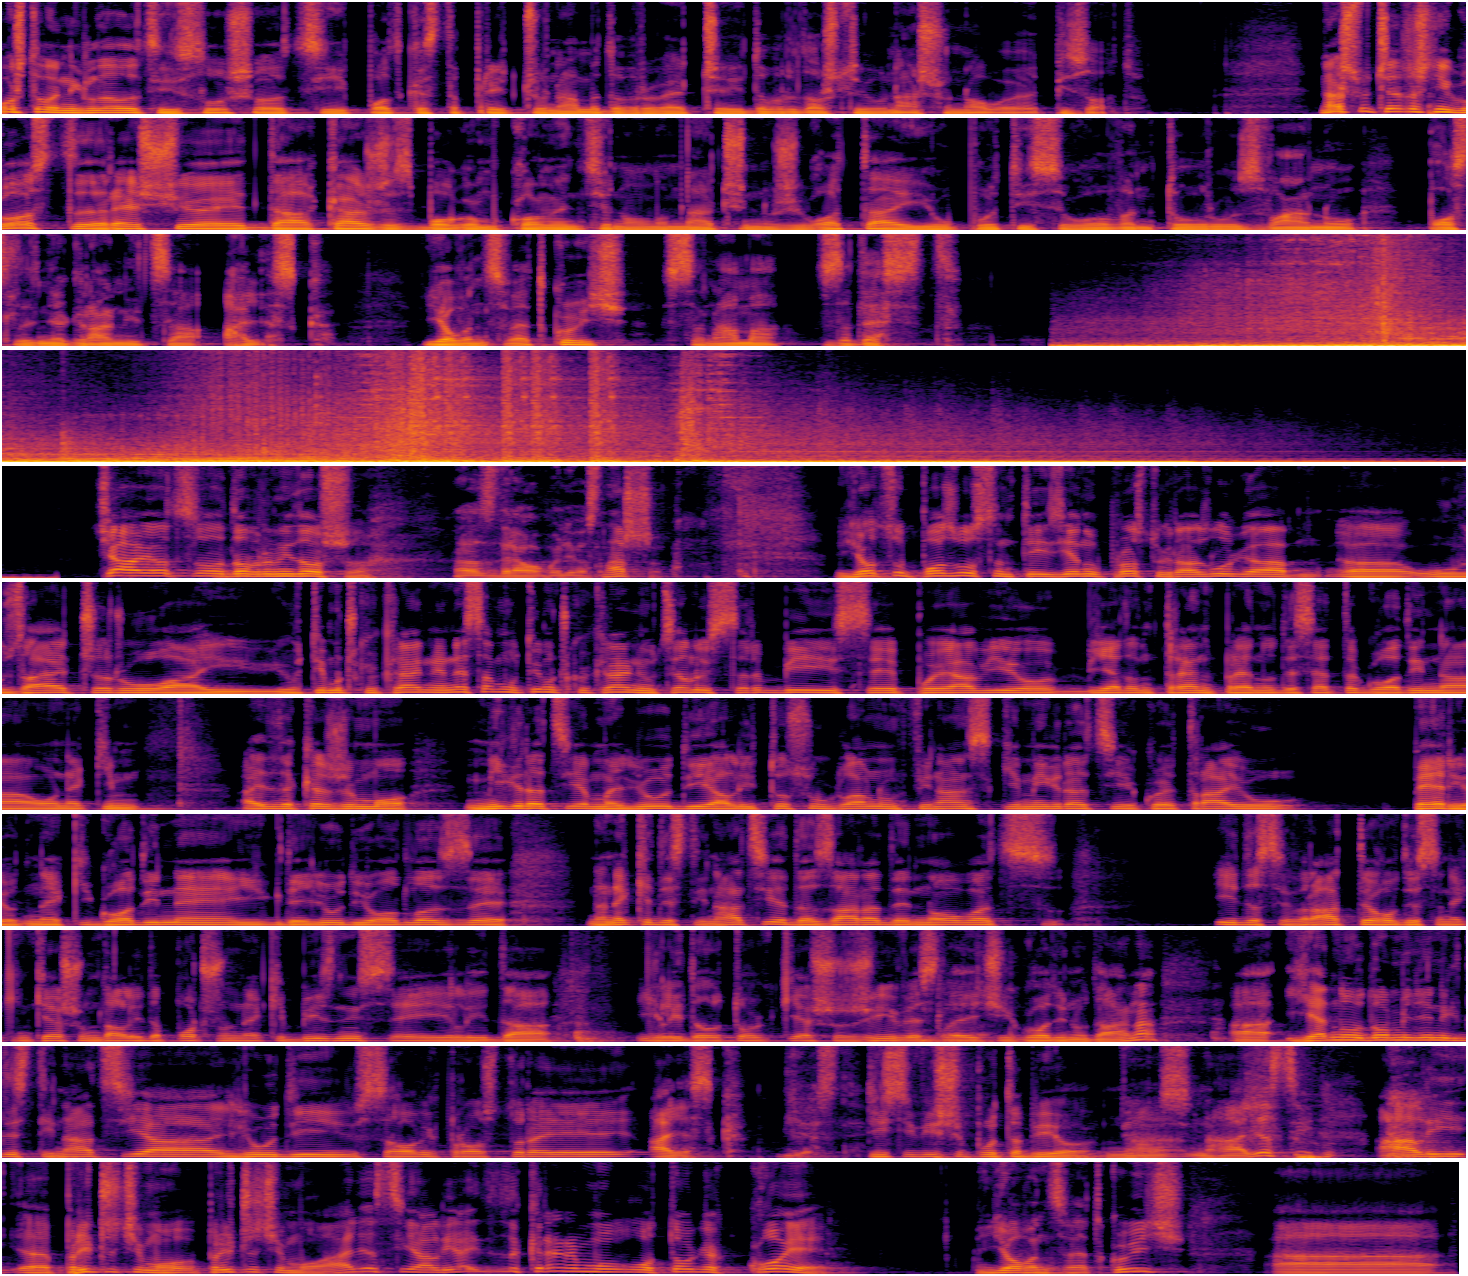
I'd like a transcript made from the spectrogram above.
Poštovani gledalci i slušalci podcasta Priču nama, dobroveče i dobrodošli u našu novu epizodu. Naš večerašnji gost rešio je da kaže s Bogom konvencionalnom načinu života i uputi se u avanturu zvanu Poslednja granica Aljaska. Jovan Cvetković sa nama za 10. Ćao Joco, dobro mi došao. A, Zdravo, bolje vas našao. Joco, pozvao sam te iz jednog prostog razloga uh, u Zaječaru, a i u Timočkoj krajini, ne samo u Timočkoj krajini, u celoj Srbiji se pojavio jedan trend pre jedno deseta godina o nekim ajde da kažemo, migracijama ljudi, ali to su uglavnom finansijske migracije koje traju period neke godine i gde ljudi odlaze na neke destinacije da zarade novac uh, i da se vrate ovde sa nekim kešom, da li da počnu neke biznise ili da, ili da od tog keša žive sledećih godinu dana. A jedna od omiljenih destinacija ljudi sa ovih prostora je Aljaska. Jeste. Ti si više puta bio na, na Aljasci, ali e, pričat ćemo, pričat ćemo o Aljasci, ali ajde da krenemo od toga ko je Jovan Cvetković. A,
